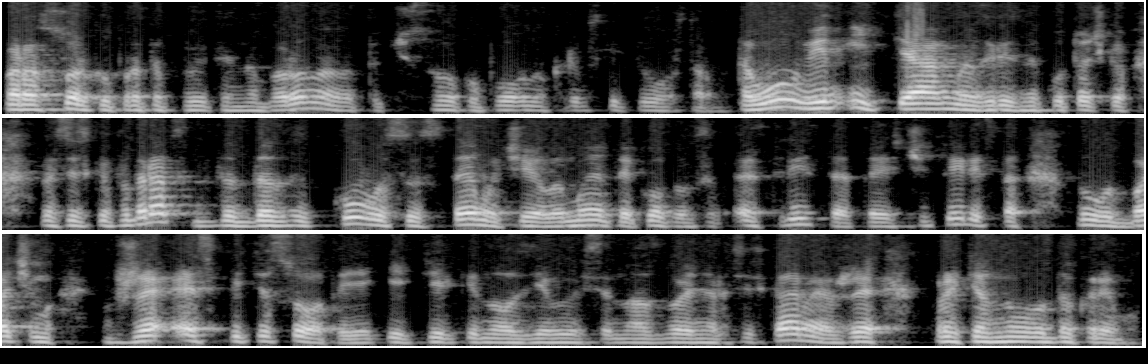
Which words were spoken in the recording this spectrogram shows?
парасольку протиповітряної оборони на тимчасово окупованому Кримським півостровом. Тому він і тягне з різних куточків Російської Федерації додаткову систему чи елементи комплексів С-300 та С-400. Ну от бачимо вже С-500, який тільки но з'явився на озброєння російської армії, вже притягнуло до Криму.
